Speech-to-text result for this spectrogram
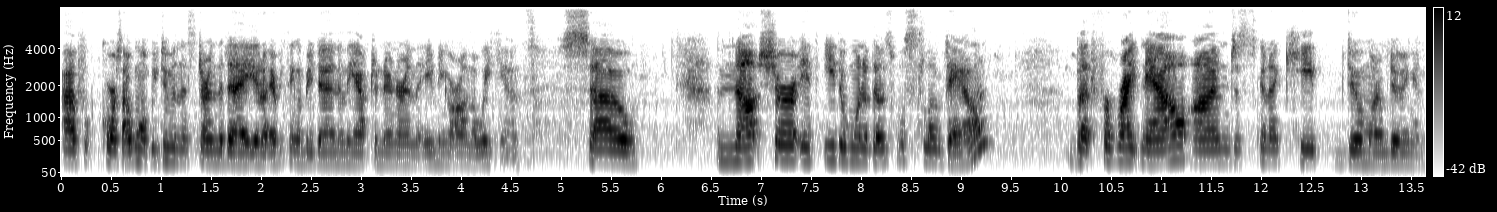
I've, of course, I won't be doing this during the day. It'll, everything will be done in the afternoon or in the evening or on the weekends. So, I'm not sure if either one of those will slow down. But for right now, I'm just going to keep doing what I'm doing and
